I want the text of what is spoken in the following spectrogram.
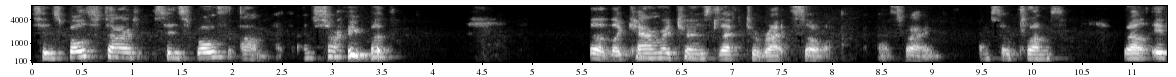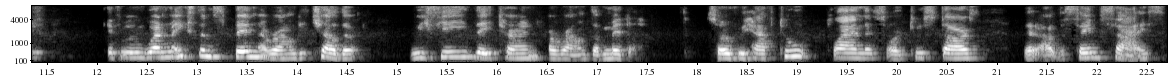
Since both stars, since both, um, I'm sorry, but the, the camera turns left to right, so that's why I'm so clumsy. Well, if if one makes them spin around each other, we see they turn around the middle. So if we have two planets or two stars that are the same size,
